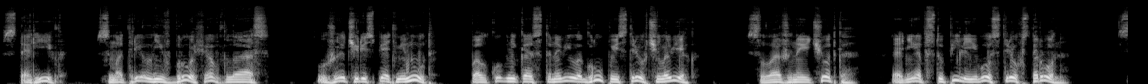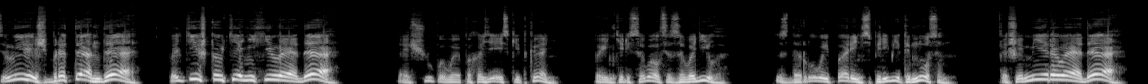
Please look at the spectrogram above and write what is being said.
Старик смотрел не в бровь, а в глаз. Уже через пять минут полковника остановила группа из трех человек. Слаженно и четко они обступили его с трех сторон. «Слышь, братан, да? Пальтишка у тебя нехилая, да?» Ощупывая по-хозяйски ткань, поинтересовался заводила. Здоровый парень с перебитым носом. «Кашемировая, да?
